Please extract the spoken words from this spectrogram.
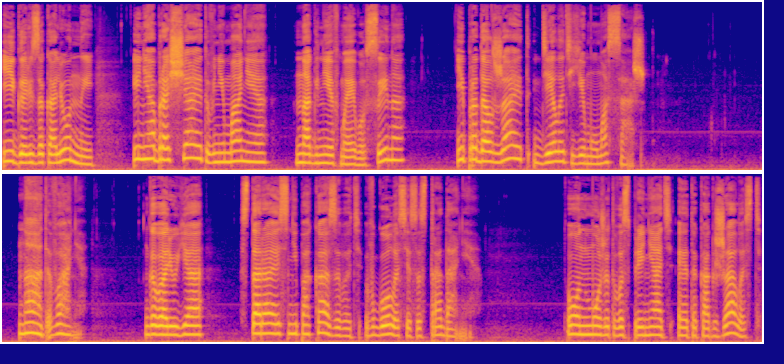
Игорь закаленный и не обращает внимания на гнев моего сына и продолжает делать ему массаж. «Надо, Ваня», — говорю я, стараясь не показывать в голосе сострадания. Он может воспринять это как жалость,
